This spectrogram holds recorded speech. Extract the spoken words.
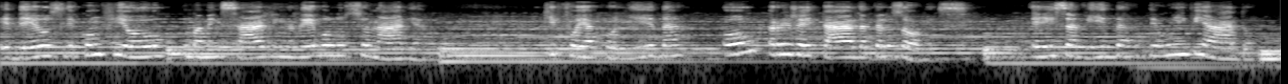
e Deus lhe confiou uma mensagem revolucionária que foi acolhida ou rejeitada pelos homens. Eis a vida de um enviado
